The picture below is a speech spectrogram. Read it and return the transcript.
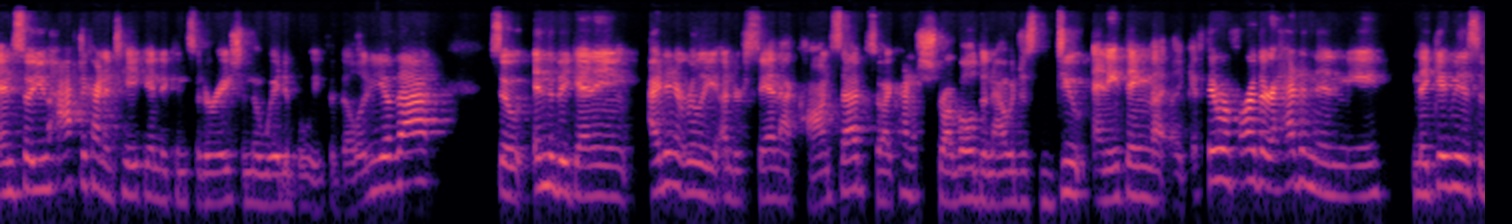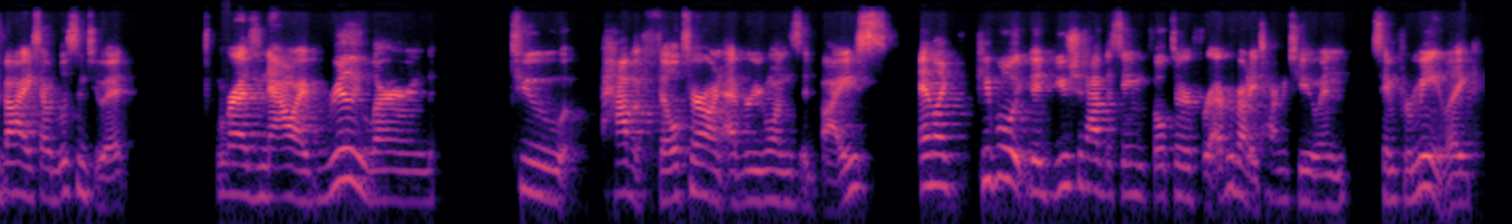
And so you have to kind of take into consideration the weighted believability of that. So in the beginning, I didn't really understand that concept. So I kind of struggled and I would just do anything that, like, if they were farther ahead than me and they gave me this advice, I would listen to it. Whereas now I've really learned to have a filter on everyone's advice. And like people, you should have the same filter for everybody talking to you, and same for me. Like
